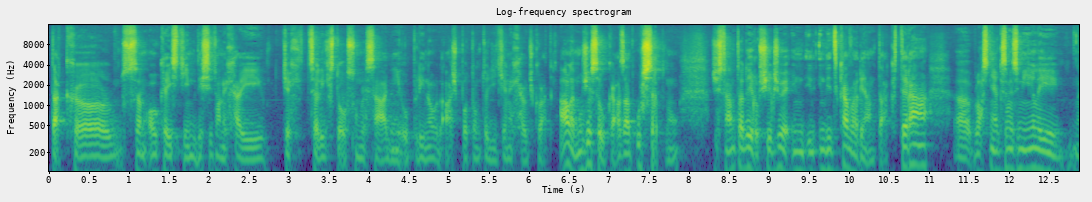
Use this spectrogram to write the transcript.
tak uh, jsem OK s tím, když si to nechají těch celých 180 dní uplynout, až potom to dítě nechají očkovat. Ale může se ukázat už v srpnu, že se nám tady rozšiřuje indická varianta, která uh, vlastně, jak jsme zmínili, uh,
